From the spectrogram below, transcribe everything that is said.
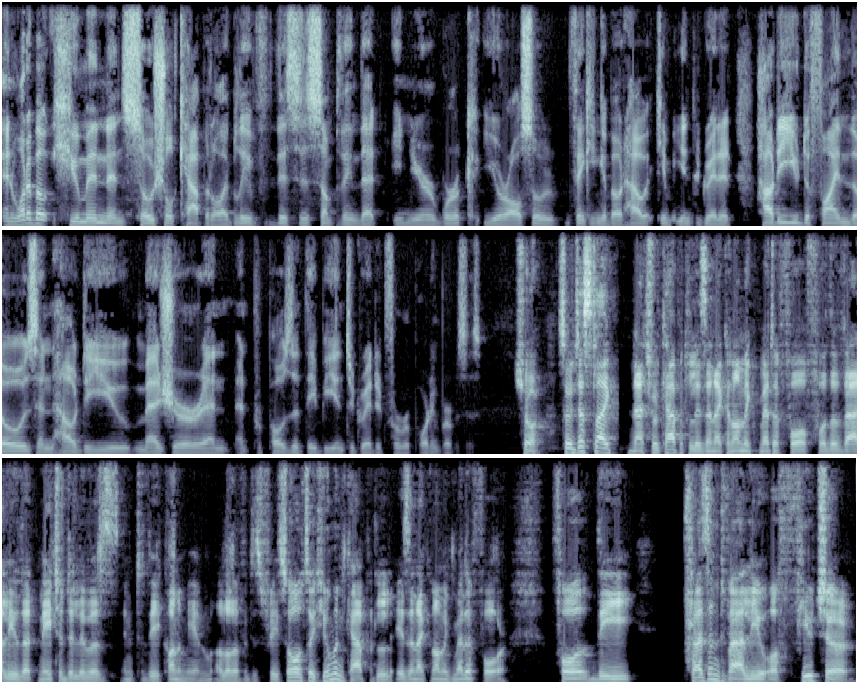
And what about human and social capital? I believe this is something that in your work you're also thinking about how it can be integrated. How do you define those and how do you measure and, and propose that they be integrated for reporting purposes? Sure. So just like natural capital is an economic metaphor for the value that nature delivers into the economy, and a lot of it is free. So also human capital is an economic metaphor for the present value of future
